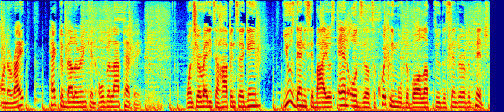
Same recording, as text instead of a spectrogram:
On the right, Hector Bellerin can overlap Pepe. Once you're ready to hop into a game, use Dani Ceballos and Ozil to quickly move the ball up through the center of the pitch,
